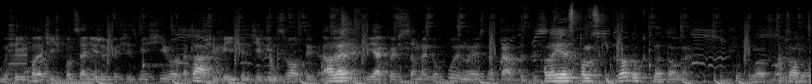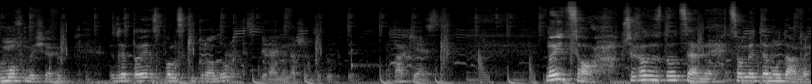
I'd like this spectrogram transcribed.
musieli polecieć po cenie, żeby się zmieściło, tak, Tak. 8,59 zł, ale, Ale- jakość samego płynu jest naprawdę wysoka. Ale jest polski produkt na dole. Produkt. Umówmy się, że to jest polski produkt. Wspierajmy nasze produkty. Tak jest. No i co? Przechodząc do oceny, co my temu damy?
